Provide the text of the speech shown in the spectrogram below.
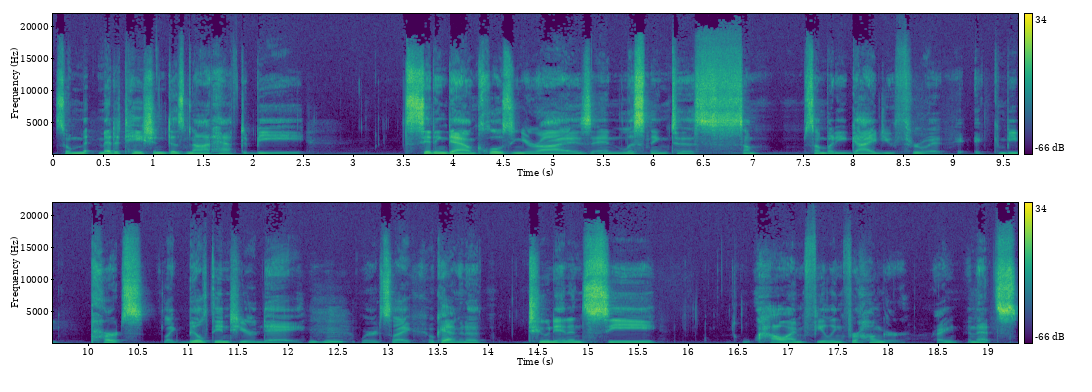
So me- meditation does not have to be sitting down, closing your eyes, and listening to some somebody guide you through it. It, it can be parts like built into your day, mm-hmm. where it's like, okay, I'm gonna tune in and see how I'm feeling for hunger, right? And that's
